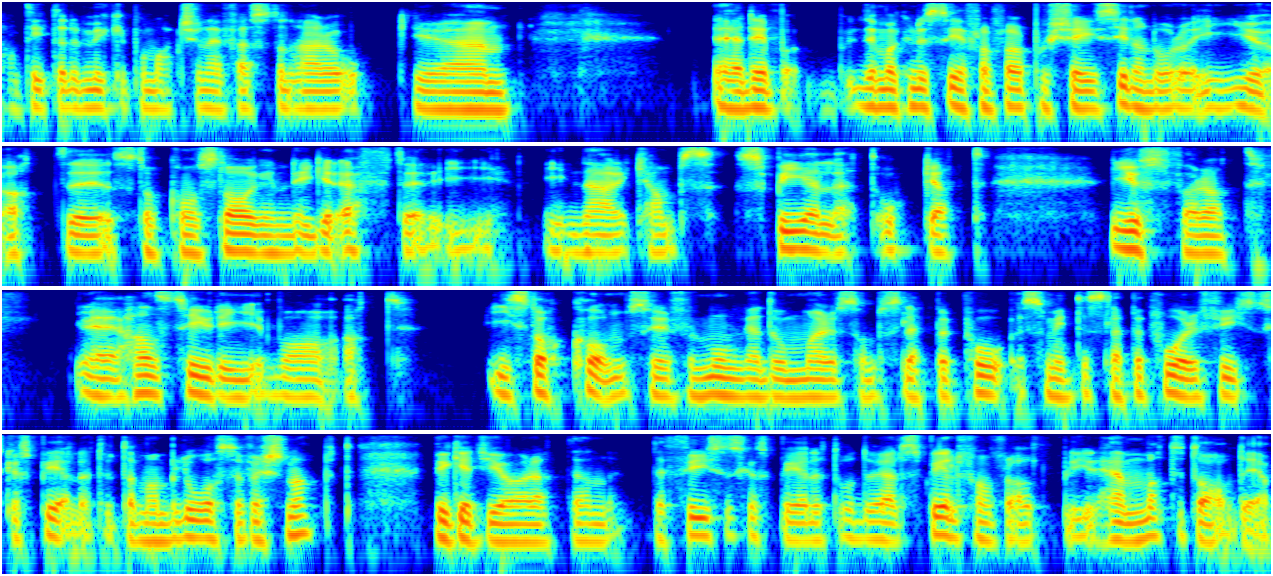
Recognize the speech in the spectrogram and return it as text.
Han tittade mycket på matcherna i festen här och ehm, eh, det, det, man kunde se framförallt på tjejsidan då, då är ju att eh, Stockholmslagen ligger efter i, i närkampsspelet och att just för att eh, hans teori var att i Stockholm så är det för många domare som, släpper på, som inte släpper på det fysiska spelet utan man blåser för snabbt. Vilket gör att den, det fysiska spelet och duellspel framförallt blir hämmat utav det.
